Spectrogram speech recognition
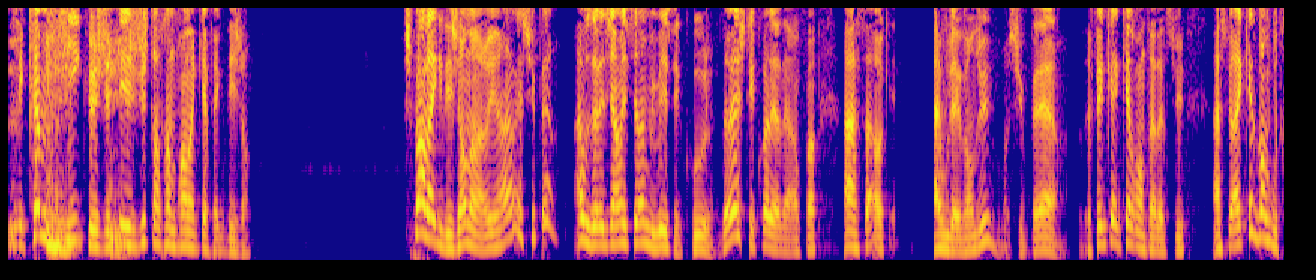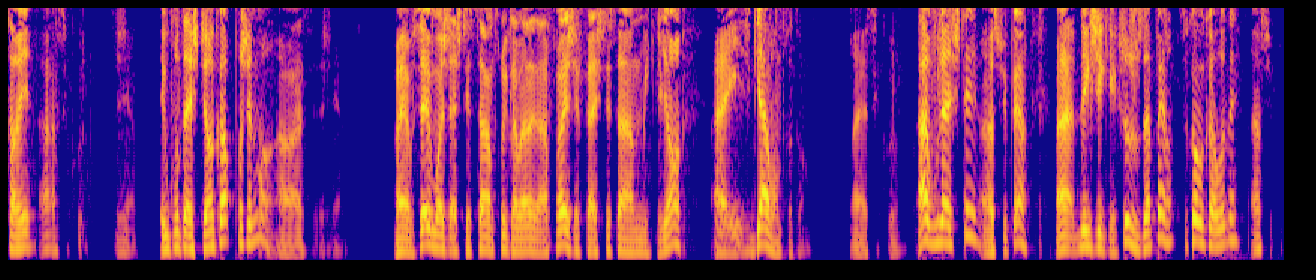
c'est comme si que j'étais juste en train de prendre un café avec des gens. Je parle avec des gens dans la rue. Ah ouais, super. Ah, vous avez déjà investi dans le bébé, c'est cool. Vous avez acheté quoi la dernière fois? Ah, ça, ok. Ah, vous l'avez vendu? Bah, Super. Vous avez fait quel, quel rentrée là-dessus? Ah, super. À quelle banque vous travaillez? Ah, c'est cool. Et vous comptez acheter encore prochainement? Ah, ouais, c'est génial. Ouais, vous savez, moi, j'ai acheté ça, un truc la dernière fois, et j'ai fait acheter ça à un de mes clients. Ah, il se gave entre temps. Ouais, c'est cool. Ah, vous l'achetez? Ah, super. Bah, dès que j'ai quelque chose, je vous appelle. C'est quoi vos coordonnées? Ah, super.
